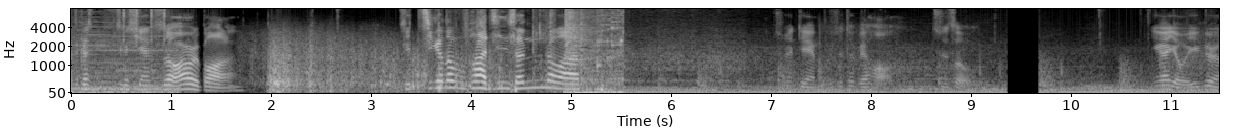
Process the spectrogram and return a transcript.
这个这个先知二挂了。这几个都不怕近身的吗？出现点不是特别好，直走。应该有一个人，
